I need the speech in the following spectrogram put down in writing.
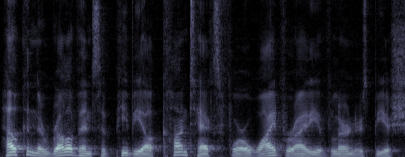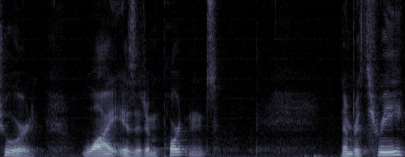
how can the relevance of PBL context for a wide variety of learners be assured? Why is it important? Number three,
